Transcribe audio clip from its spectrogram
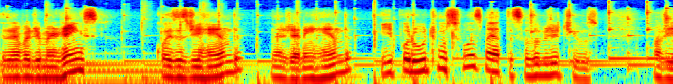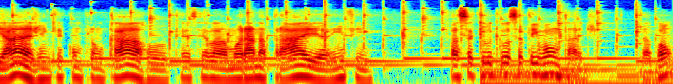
reserva de emergência, coisas de renda, né, gerem renda, e por último, suas metas, seus objetivos. Uma viagem, quer comprar um carro, quer, sei lá, morar na praia, enfim. Faça aquilo que você tem vontade, tá bom?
